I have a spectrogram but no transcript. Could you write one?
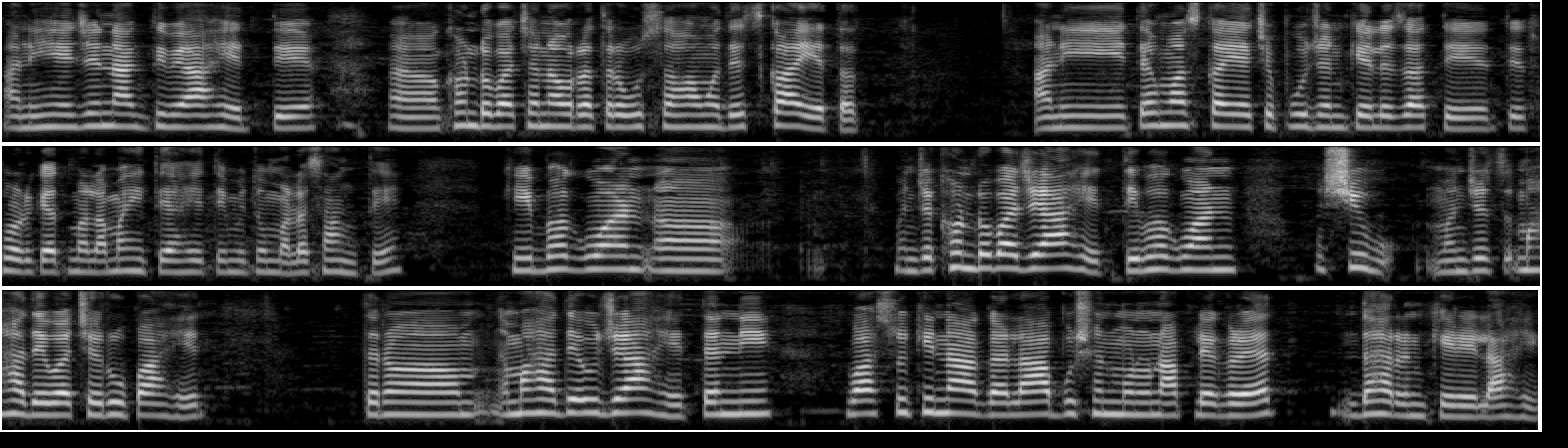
आणि हे जे नागदिवे आहेत ते खंडोबाच्या नवरात्र उत्साहामध्येच का येतात? आणि तेव्हाच काय याचे पूजन केले जाते ते थोडक्यात मला माहिती आहे ते मी तुम्हाला सांगते. की भगवान म्हणजे खंडोबा जे आहेत ते भगवान शिव म्हणजेच महादेवाचे रूप आहेत. तर महादेव जे आहेत त्यांनी वासुकी नागाला आभूषण म्हणून आपल्या गळ्यात धारण केलेलं आहे.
